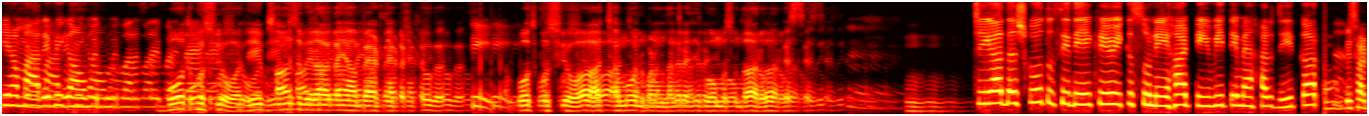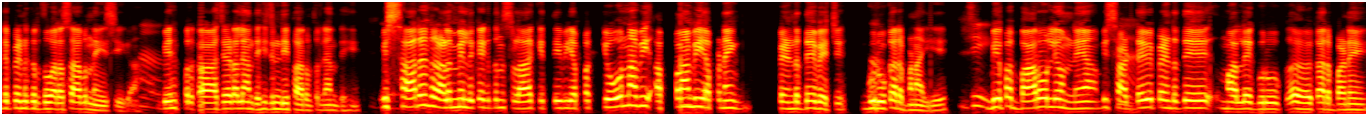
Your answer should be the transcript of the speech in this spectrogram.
कि हमारे भी गांव में गुरुद्वारा साहिब बन बहुत रहा है। खुशी हुआ जी सांझ सवेरा आकर यहाँ बैठ के इकट्ठे हो गए जी बहुत खुशी हुआ अच्छा माहौल बनने लग रहा है जी गाँव में सुधार हो रहा है ਜੀਗਾ ਦਰਸ਼ਕੋ ਤੁਸੀਂ ਦੇਖ ਰਹੇ ਹੋ ਇੱਕ ਸੁਨੇਹਾ ਟੀਵੀ ਤੇ ਮੈਂ ਹਰਜੀਤ ਕੌਰ। ਵੀ ਸਾਡੇ ਪਿੰਡ ਗੁਰਦੁਆਰਾ ਸਾਹਿਬ ਨਹੀਂ ਸੀਗਾ। ਵੀ ਪ੍ਰਕਾਸ਼ ਜਿਹੜਾ ਲਿਆਂਦੇ ਸੀ ਜੰਡੀ ਫਾਰਮ ਤੋਂ ਲਿਆਂਦੇ ਸੀ। ਵੀ ਸਾਰਿਆਂ ਰਲ ਮਿਲ ਕੇ ਇੱਕ ਦਿਨ ਸਲਾਹ ਕੀਤੀ ਵੀ ਆਪਾਂ ਕਿਉਂ ਨਾ ਵੀ ਆਪਾਂ ਵੀ ਆਪਣੇ ਪਿੰਡ ਦੇ ਵਿੱਚ ਗੁਰੂ ਘਰ ਬਣਾਈਏ। ਵੀ ਆਪਾਂ ਬਾਹਰੋਂ ਲਿਆਉਂਦੇ ਆ ਵੀ ਸਾਡੇ ਵੀ ਪਿੰਡ ਦੇ ਮਾਲੇ ਗੁਰੂ ਘਰ ਬਣੇ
